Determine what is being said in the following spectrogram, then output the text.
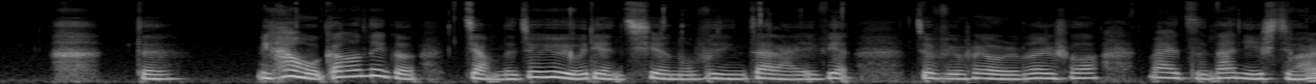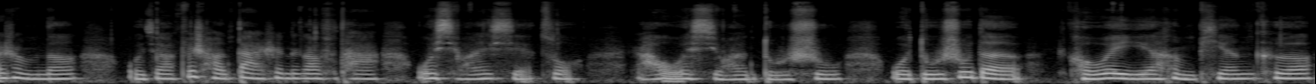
对，你看我刚刚那个讲的就又有点怯懦，不行，再来一遍。就比如说有人问说，麦子，那你喜欢什么呢？我就要非常大声的告诉他，我喜欢写作，然后我喜欢读书，我读书的。口味也很偏科，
